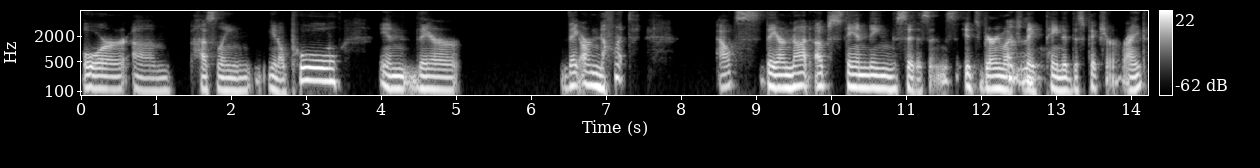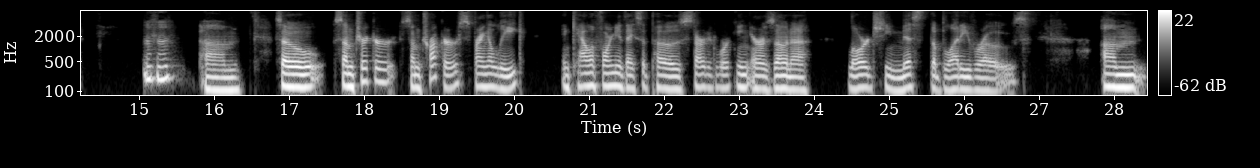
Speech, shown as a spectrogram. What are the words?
or um, hustling, you know, pool, and they're they are not outs they are not upstanding citizens. It's very much mm they painted this picture right Mm-hmm. Um, so some tricker, some trucker sprang a leak in California. They suppose started working Arizona. Lord, she missed the bloody rose. Um,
